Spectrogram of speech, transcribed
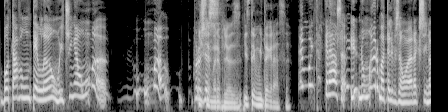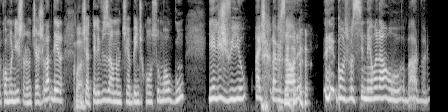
botavam um telão e tinha uma. Uma Isso é projeção. maravilhoso. Isso tem muita graça. muita graça. E não era uma televisão, era Cristina comunista, não tinha geladeira, Claro. não tinha televisão, não tinha bem de consumo algum. E eles viam a escravizaura como se fosse cinema na rua, bárbaro.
